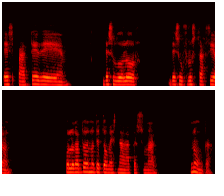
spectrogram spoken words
es parte de, de su dolor, de su frustración. Por lo tanto, no te tomes nada personal, nunca.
